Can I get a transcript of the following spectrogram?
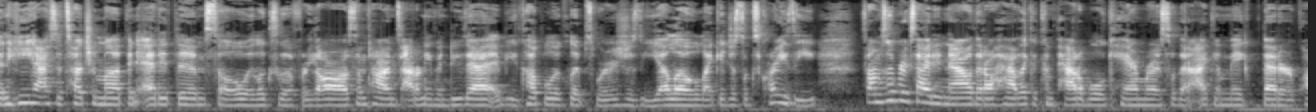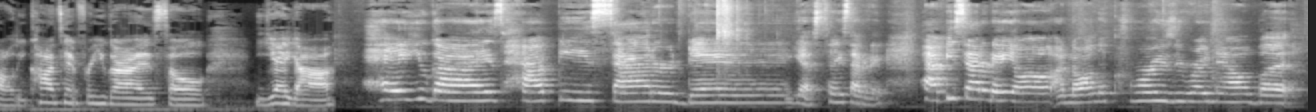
then he has to touch them up and edit them so it looks good for y'all. Sometimes I don't even do that. It'd be a couple of clips where it's just yellow, like it just looks crazy. So I'm super excited now that I'll have like a compatible camera so that I can make better quality content for you guys. So yeah, y'all. Hey, you guys, happy Saturday. Yes, today's Saturday. Happy Saturday, y'all. I know I look crazy right now, but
